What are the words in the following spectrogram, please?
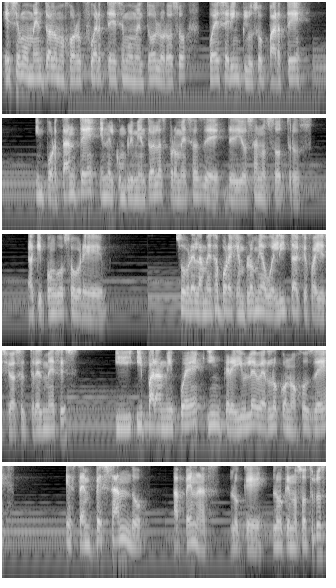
ese momento a lo mejor fuerte, ese momento doloroso, puede ser incluso parte importante en el cumplimiento de las promesas de, Dios a nosotros. Aquí pongo sobre, sobre la mesa, por ejemplo, mi abuelita que falleció hace tres meses y, para mí fue increíble verlo con ojos de está empezando apenas lo que, lo que nosotros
